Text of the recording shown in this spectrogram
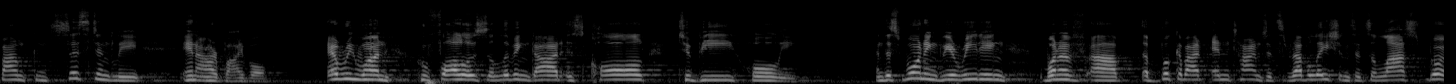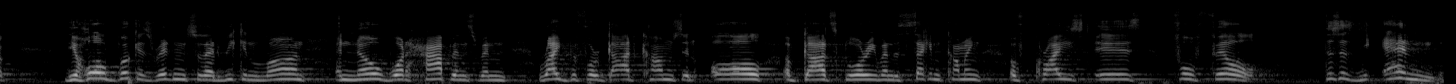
found consistently in our Bible. Everyone who follows the living God is called to be holy. And this morning we're reading one of uh, a book about end times. It's Revelations. It's the last book. The whole book is written so that we can learn and know what happens when right before God comes in all of God's glory, when the second coming of Christ is fulfilled. This is the end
